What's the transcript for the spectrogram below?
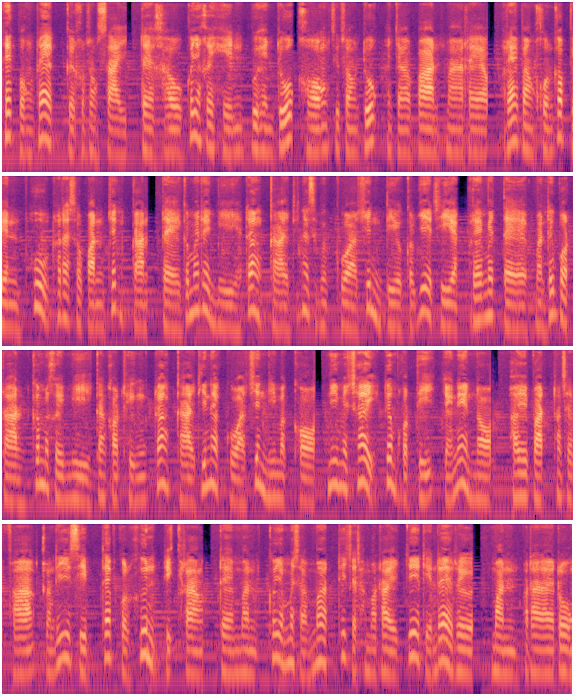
เทพองค์แรกเกิดความสงสัย แต่เขาก็ยังเคยเห็นบูเห็นยุคของ 12ยุคแห่งจักรวาลมาแล้ว และบางคนก็เป็นผู้ทัศวรรค์เช่นกัน แต่ก็ไม่ได้มีร่างกายที่น่าสะพรึงกลัวเช่นเดียวกับเย่เทียนและแม้แต่บันทึกโบราณก็ไม่เคยมีการเข้าถึงร่างกายที่น่ากลัวเช่นนี้มาก่อนนี่ไม่ใช่เรื่องปกติอย่างแน่นอนภัยพิบัติทางสายฟ้าครั้งที่ 20ได้ปรากฏขึ้นอีกครั้ง แต่มันก็ยังไม่สามารถที่จะทำอะไรเย่เทียนได้เลย มันพัฒนาลง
